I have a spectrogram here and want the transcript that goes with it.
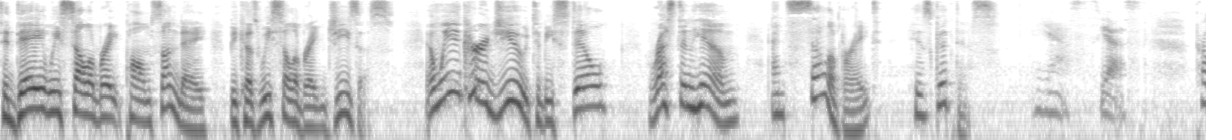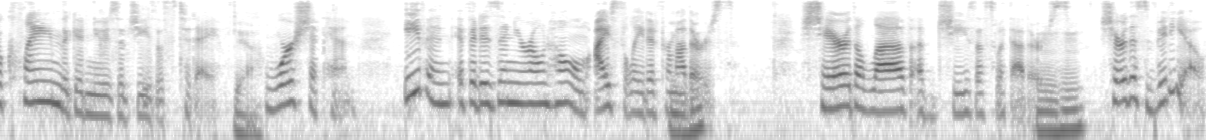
Today we celebrate Palm Sunday because we celebrate Jesus. And we encourage you to be still, rest in him, and celebrate his goodness. Yes, yes. Proclaim the good news of Jesus today. Yeah. Worship him, even if it is in your own home, isolated from Mhm. others. Share the love of Jesus with others. Mhm. Share this video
